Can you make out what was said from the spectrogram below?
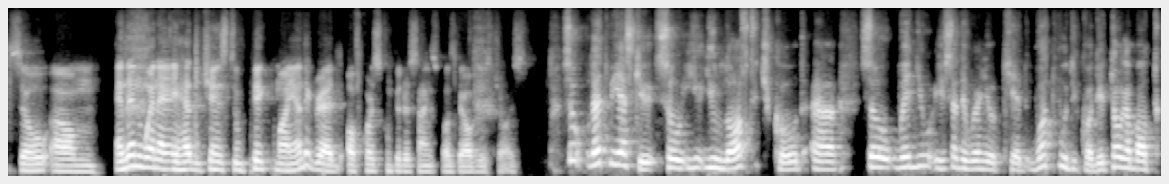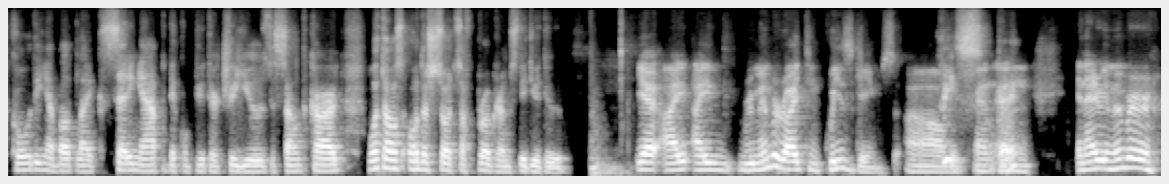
So, um, and then when I had the chance to pick my undergrad, of course, computer science was the obvious choice. So let me ask you, so you, you loved to code. Uh, so when you, you said that when you were a kid, what would you code? You talk about coding, about like setting up the computer to use the sound card. What else, other sorts of programs did you do? Yeah, I, I remember writing quiz games. Um, quiz, and, okay. And, and I remember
